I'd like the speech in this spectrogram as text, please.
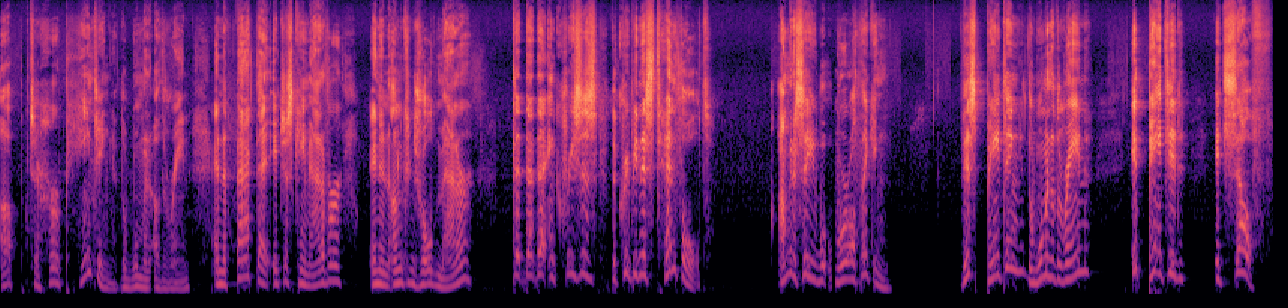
up to her painting The Woman of the Rain. And the fact that it just came out of her in an uncontrolled manner, that, that, that increases the creepiness tenfold. I'm going to say what we're all thinking. This painting, The Woman of the Rain, it painted itself.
